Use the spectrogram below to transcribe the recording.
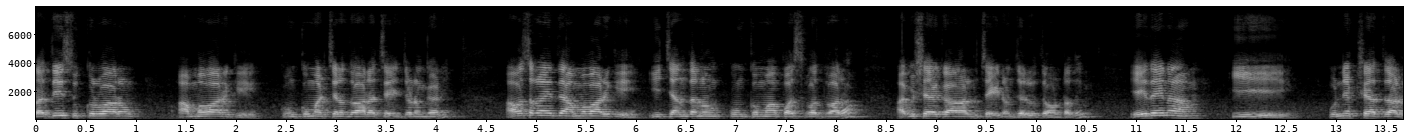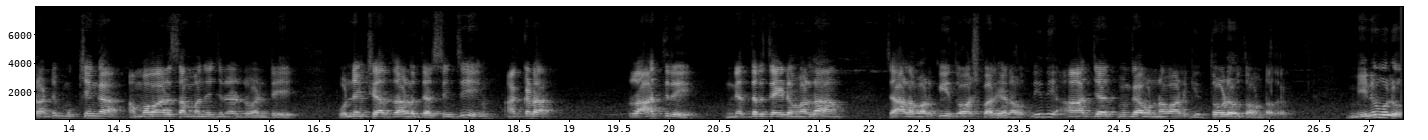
ప్రతి శుక్రవారం అమ్మవారికి కుంకుమర్చన ద్వారా చేయించడం కానీ అవసరమైతే అమ్మవారికి ఈ చందనం కుంకుమ పసుపు ద్వారా అభిషేకాలు చేయడం జరుగుతూ ఉంటుంది. ఏదైనా ఈ పుణ్యక్షేత్రాలు అంటే ముఖ్యంగా అమ్మవారికి సంబంధించినటువంటి పుణ్యక్షేత్రాలు దర్శించి అక్కడ రాత్రి నిద్ర చేయడం వల్ల చాలా వరకు ఈ దోష పరిహారం అవుతుంది. ఇది ఆధ్యాత్మికంగా ఉన్న వాళ్ళకి తోడవుతూ ఉంటుంది. మినువులు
